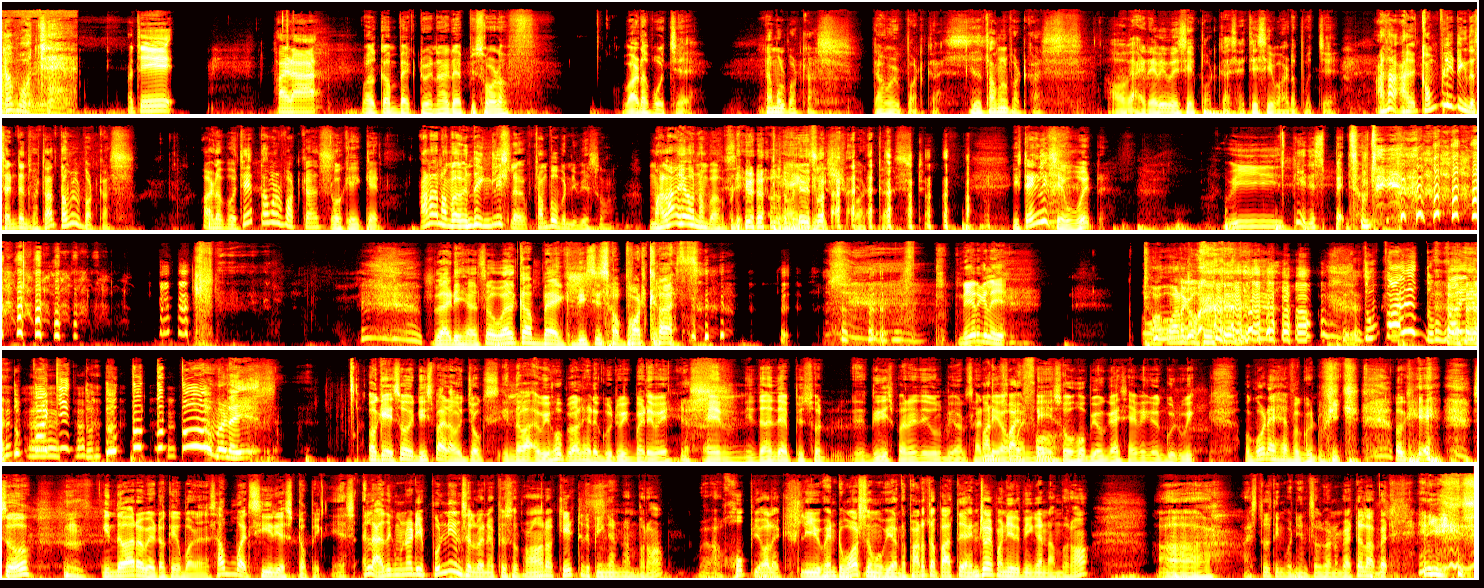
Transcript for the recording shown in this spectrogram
வட போச்சே மச்சி ஹாய்டா Welcome back to another episode of Vada Poche, Tamil podcast Tamil podcast. இது Tamil podcast Oh, I never even say podcast, I just say Vada Poche. ஆனால் completing the sentence பார்த்தா Tamil podcast வட போச்சே Tamil podcast Okay, can. ஆனால் நம்ம வந்து இங்கிலீஷில் compare பண்ணி பேசுவோம் மலாயம் நம்ம அப்படி English podcast. Is English a word? We Okay, just pet something. Bloody hell. So, welcome back. This is our podcast. நேர்களே வ- வணக்கம் துப்பாக்கி துப்பாக்கி துப்பாக்கி து து து து து படை okay so despite our jokes இந்த we hope you all had a good week by way and இது வந்து எபிசோட் ரிலீஸ் பண்ணுறது will be on Sunday or Monday so hope you guys having a good week God I have a good week okay so இந்த வாரம் way okay but somewhat serious topic yes இல்லை அதுக்கு முன்னாடி Ponniyin Selvan episode வாரம் கேட்டுருப்பீங்கன்னு நம்புகிறோம் hope you all actually you went watch the movie அந்த படத்தை பார்த்து என்ஜாய் பண்ணியிருப்பீங்கன்னு நம்புகிறோம் I uh, still think Ponniyin Selvan பெட்டலா but anyways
